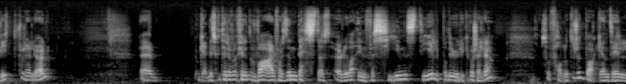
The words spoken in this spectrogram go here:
vidt forskjellige øl. Eh, okay, diskutere finne ut hva er faktisk den beste ølet da, innenfor sin stil på de ulike forskjellige, så faller du til slutt bak igjen til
